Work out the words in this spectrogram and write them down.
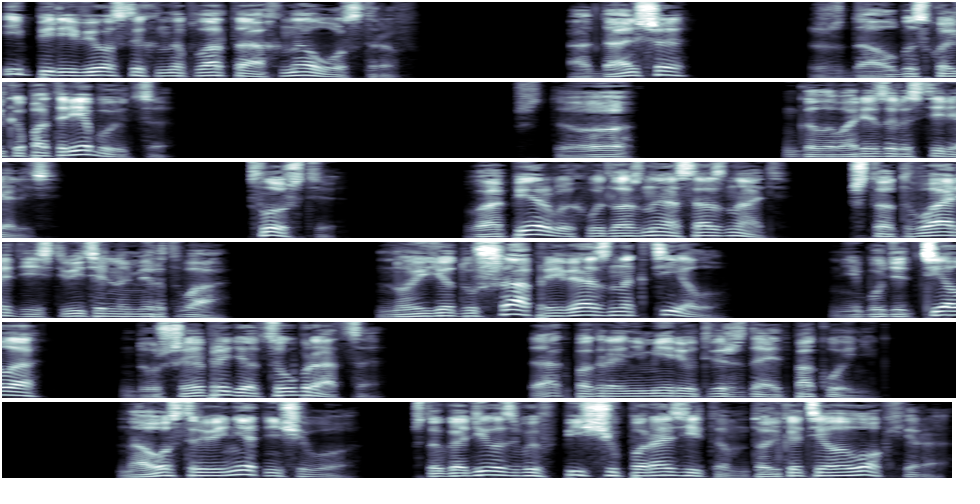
и перевез их на плотах на остров. А дальше ждал бы, сколько потребуется. Что? Головорезы растерялись. Слушайте, во-первых, вы должны осознать, что тварь действительно мертва. Но ее душа привязана к телу. Не будет тела, душе придется убраться. Так, по крайней мере, утверждает покойник. На острове нет ничего, что годилось бы в пищу паразитам, только тело Локхера.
